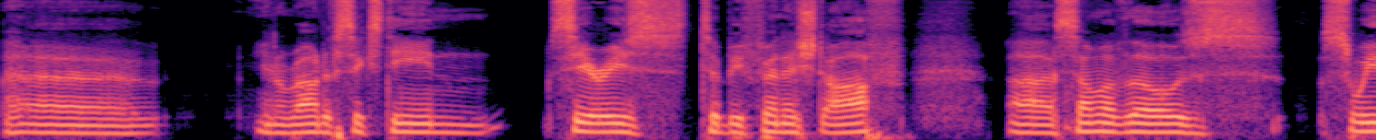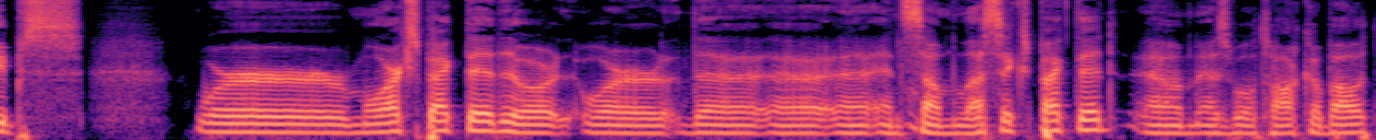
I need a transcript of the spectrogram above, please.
uh, you know, round of sixteen series to be finished off. Uh, some of those sweeps were more expected, or or the uh, and some less expected, um, as we'll talk about.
